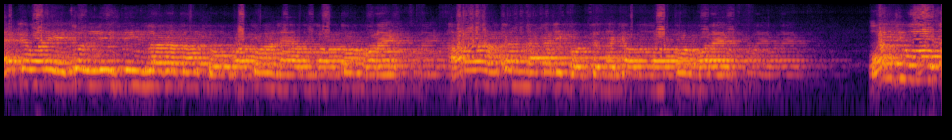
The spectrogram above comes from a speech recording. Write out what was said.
একেবারে চল্লিশ দিন লাগাতার তো করলে নেয় তোর করে আর কান্নাকাটি করতে থাকে আল্লাহ করে ওই যুবক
